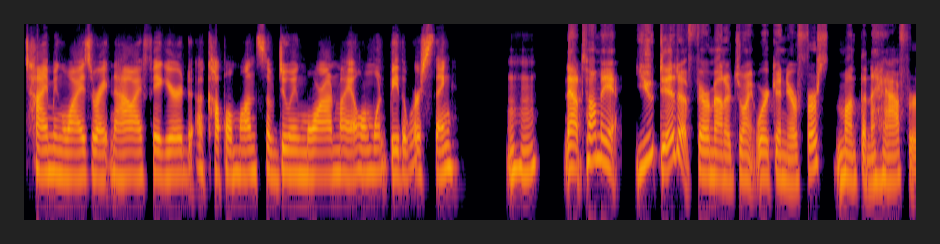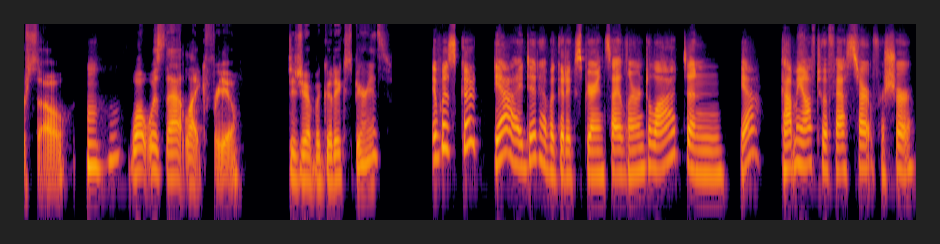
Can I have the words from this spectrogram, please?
timing wise, right now, I figured a couple months of doing more on my own wouldn't be the worst thing. Mm-hmm. Now, tell me, you did a fair amount of joint work in your first month and a half or so. Mm-hmm. What was that like for you? Did you have a good experience? It was good. Yeah, I did have a good experience. I learned a lot and yeah, got me off to a fast start for sure.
